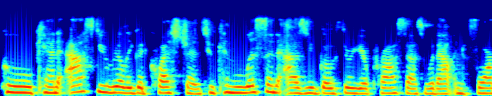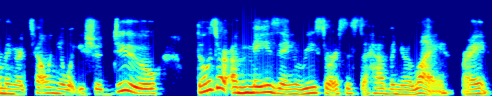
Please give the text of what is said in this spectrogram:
who can ask you really good questions, who can listen as you go through your process without informing or telling you what you should do, those are amazing resources to have in your life, right?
